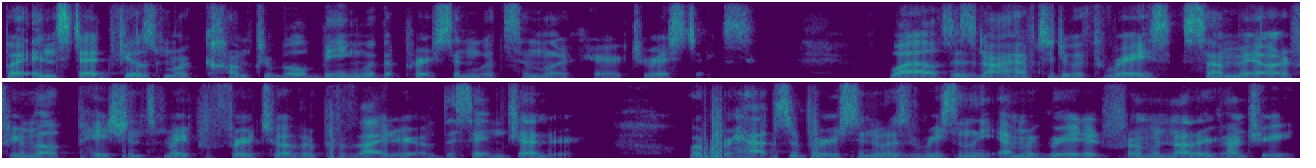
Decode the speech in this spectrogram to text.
but instead feels more comfortable being with a person with similar characteristics. While it does not have to do with race, some male or female patients may prefer to have a provider of the same gender or perhaps a person who has recently emigrated from another country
